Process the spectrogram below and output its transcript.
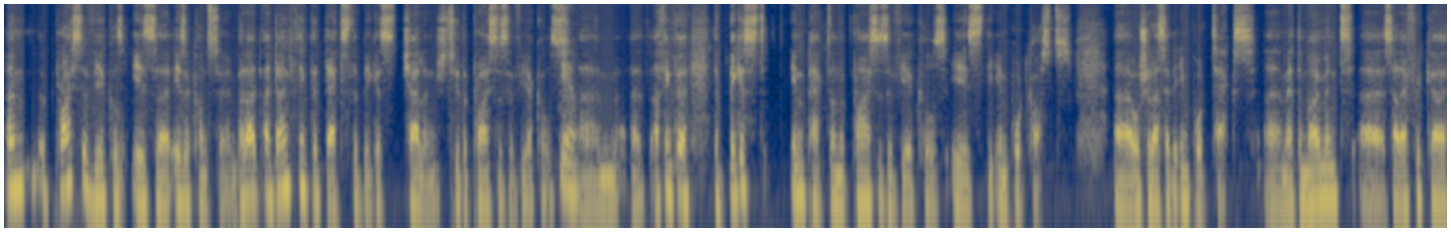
Um, the price of vehicles is uh, is a concern, but I, I don't think that that's the biggest challenge to the prices of vehicles. Yeah. Um, uh, I think the the biggest impact on the prices of vehicles is the import costs, uh, or should I say the import tax. Um, at the moment, uh, South Africa,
